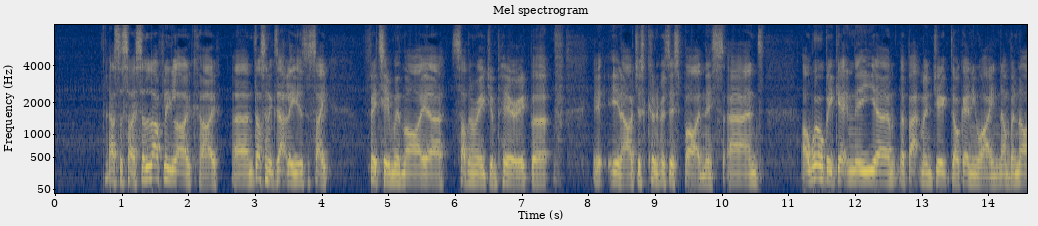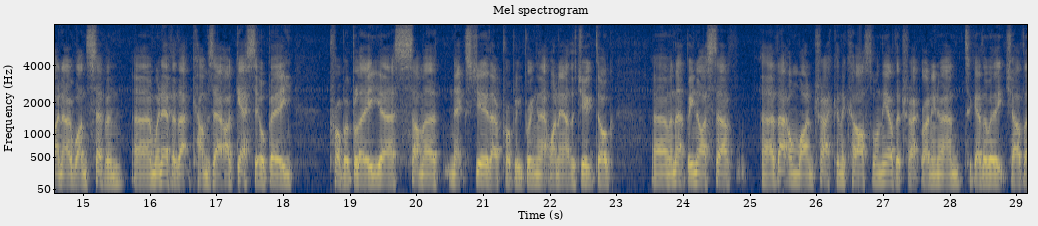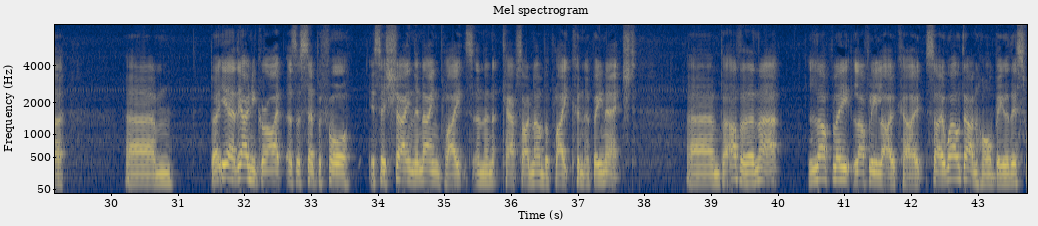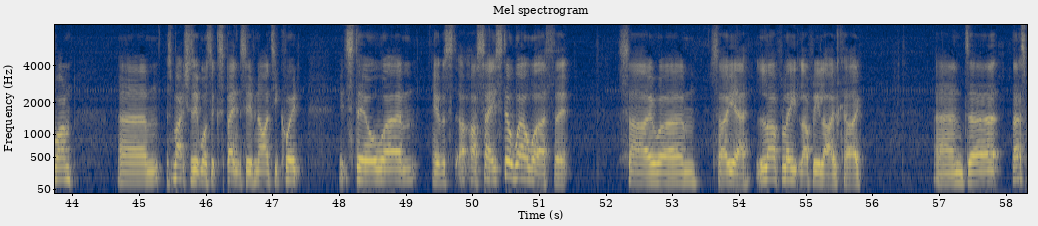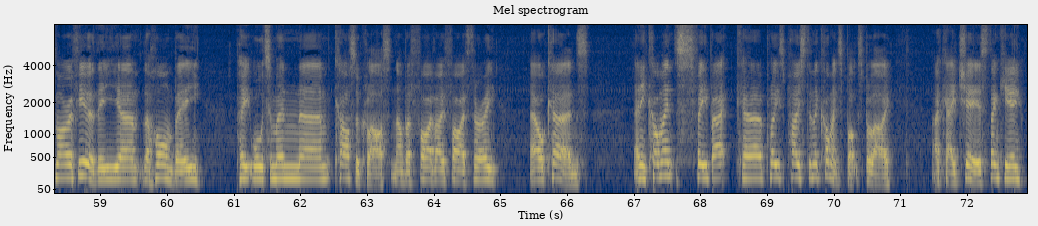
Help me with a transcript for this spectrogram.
as I say it's a lovely loco. Um, doesn't exactly as I say fit in with my uh, southern region period but it, you know I just couldn't resist buying this. And I will be getting the um, the Bachmann Duke Dog anyway, number 9017, um, whenever that comes out. I guess it'll be probably uh, summer next year. They'll probably bring that one out, the Duke Dog, um, and that'd be nice to have uh, that on one track and the castle on the other track, running around together with each other. Um, but yeah, the only gripe, as I said before, it's a shame the nameplates and the cabside number plate couldn't have been etched. Um, but other than that, lovely lovely loco. So well done Hornby with this one. Um, as much as it was expensive 90 quid it's still um, it was I'll say it's still well worth it. So um, so yeah lovely lovely loco. And uh, that's my review of the um, the Hornby Pete Waterman um, Castle class number 5053 Earl Cairns any comments, feedback, uh, please post in the comments box below. Okay, cheers. Thank you.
